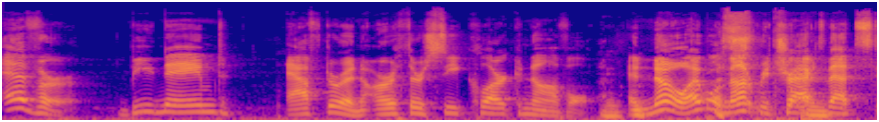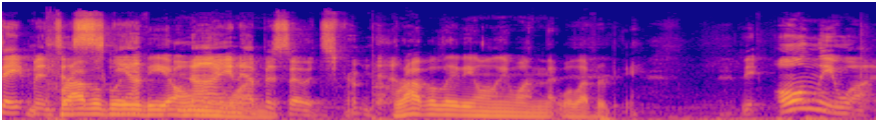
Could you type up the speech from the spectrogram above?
ever be named after an Arthur C. Clarke novel. And no, I will not retract and that statement. probably a the only nine one. episodes from now. Probably the only one that will ever be. The only one.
